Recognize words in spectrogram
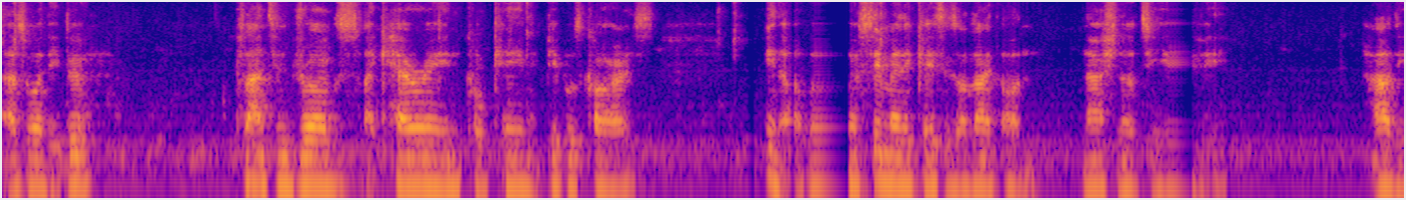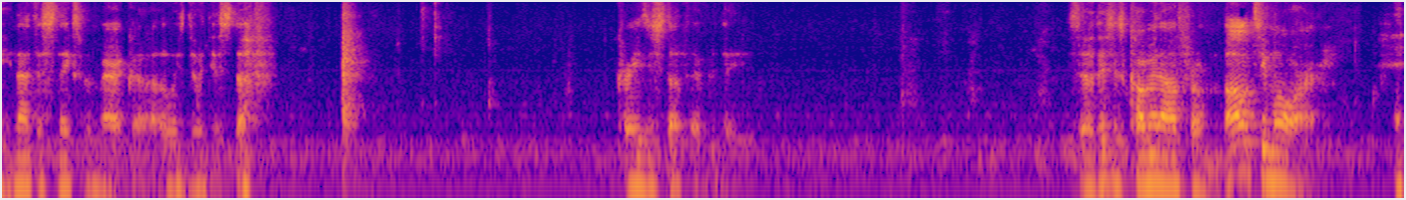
That's what they do. Planting drugs like heroin, cocaine in people's cars. You know, we've seen many cases online on national TV. How the United Snakes of America are always doing this stuff. Crazy stuff every day. So this is coming out from Baltimore.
